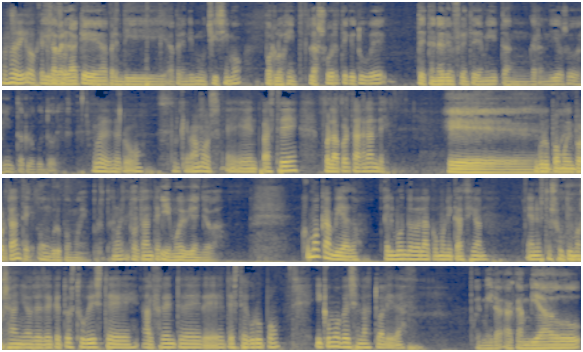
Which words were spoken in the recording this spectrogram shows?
Digo que Y la verdad que aprendí, aprendí muchísimo por los, la suerte que tuve de tener enfrente de mí tan grandiosos interlocutores. Bueno, desde luego, porque vamos, eh, entraste por la puerta grande. Eh, Un grupo muy importante. Un grupo muy importante. Muy importante. Y muy bien llevado. ¿Cómo ha cambiado el mundo de la comunicación en estos últimos años, desde que tú estuviste al frente de, de- de este grupo? ¿Y cómo ves en la actualidad? Pues mira, ha cambiado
